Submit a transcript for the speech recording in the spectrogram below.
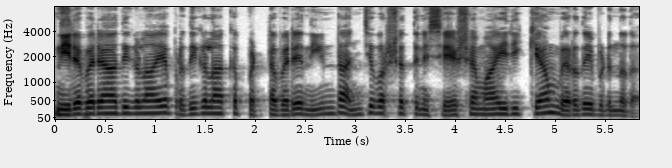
നിരപരാധികളായ പ്രതികളാക്കപ്പെട്ടവരെ നീണ്ട അഞ്ച് വർഷത്തിന് ശേഷമായിരിക്കാം വെറുതെ വിടുന്നത്.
